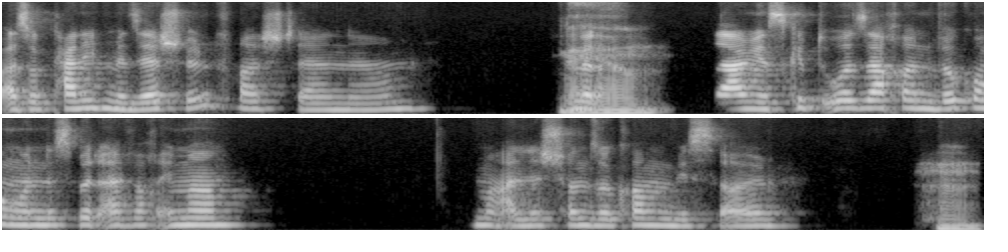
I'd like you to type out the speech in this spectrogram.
also kann ich mir sehr schön vorstellen. Ja. Naja. Sagen, es gibt Ursache und Wirkung und es wird einfach immer, immer alles schon so kommen, wie es soll. Hm.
